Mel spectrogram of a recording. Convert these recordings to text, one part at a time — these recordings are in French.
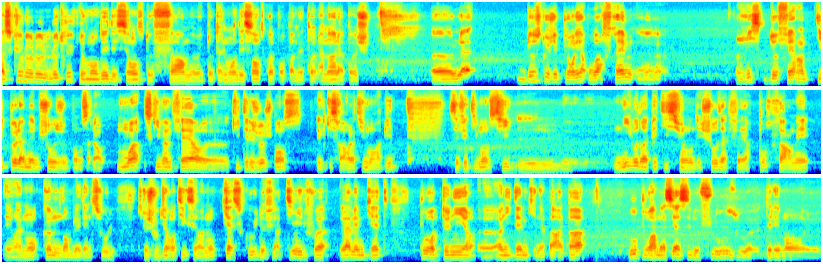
Parce que le, truc demandait des séances de farm euh, totalement indécentes, quoi, pour pas mettre la main à la poche. Euh, de ce que j'ai pu en lire, Warframe euh, risque de faire un petit peu la même chose, je pense. Alors, moi, ce qui va me faire quitter le jeu, je pense, et qui sera relativement rapide, c'est effectivement si le niveau de répétition des choses à faire pour farmer est vraiment comme dans Blade and Soul. Parce que je vous garantis que c'est vraiment casse-couille de faire 10 000 fois la même quête pour obtenir euh, un item qui n'apparaît pas, ou pour ramasser assez de flous ou euh, d'éléments euh,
